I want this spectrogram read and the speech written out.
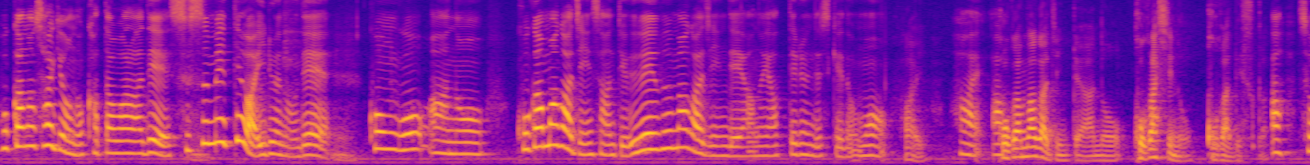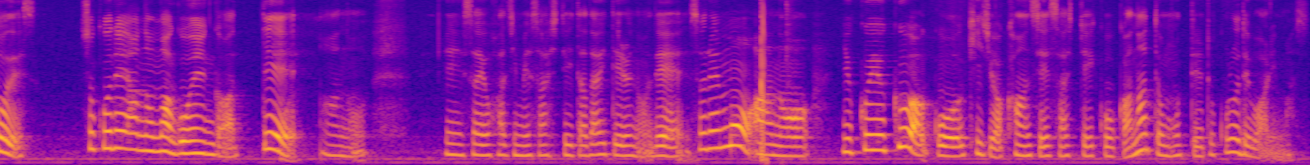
他の作業の傍らで進めてはいるので今後あの古賀マガジンさんっていうウェブマガジンであのやってるんですけども、はい。はい、あ古賀マガジンってあの古賀市の古賀ですか？あそうですそこであの、まあ、ご縁があって、あの連載を始めさせていただいているのでそれもあのゆくゆくはこう記事は完成させていこうかなと思っているところではあります。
